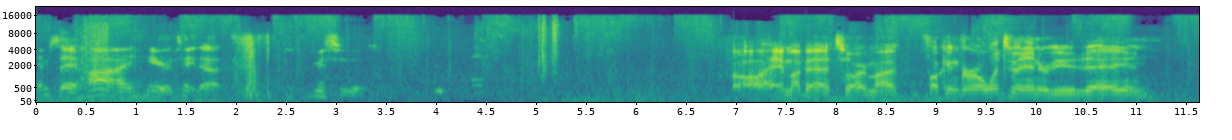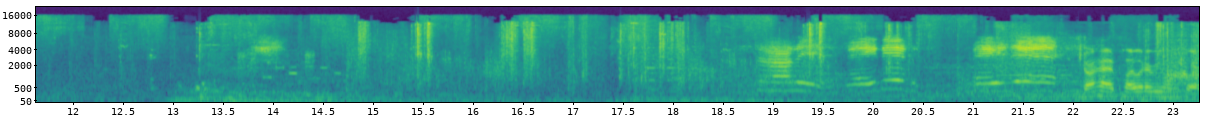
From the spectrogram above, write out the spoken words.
Him say hi. Here, take that. Let me see this. Oh, hey, my bad. Sorry, my fucking girl went to an interview today and. Daddy, made it. Made it. Go ahead, play whatever you want to play.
